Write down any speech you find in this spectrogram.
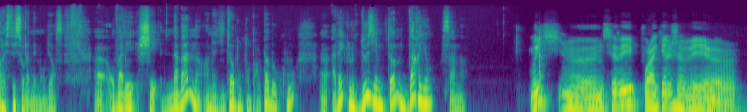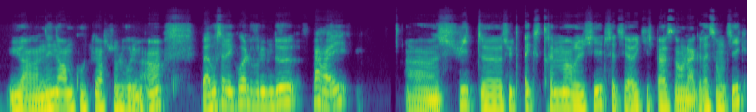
rester sur la même ambiance. Euh, on va aller chez Naban, un éditeur dont on parle pas beaucoup, euh, avec le deuxième tome d'Arion, Sam. Oui, euh, une série pour laquelle j'avais eu un énorme coup de cœur sur le volume 1. Bah, vous savez quoi, le volume 2, pareil. Suite suite extrêmement réussie de cette série qui se passe dans la Grèce antique.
